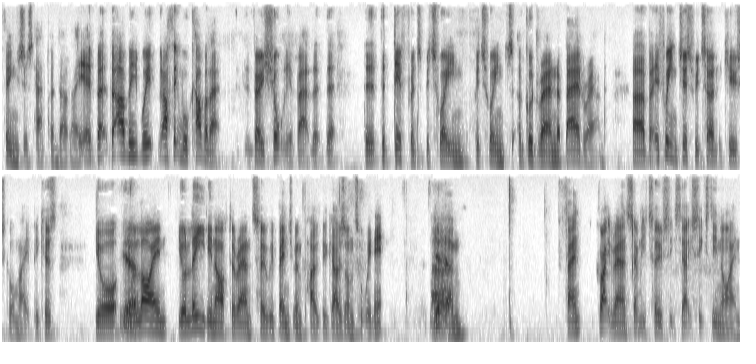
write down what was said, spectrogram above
things just happen, don't they? But, but I mean, we, I think we'll cover that very shortly about the the, the, the difference between between a good round and a bad round. Uh, but if we can just return to Q School, mate, because you're Yeah. you're lying, you're leading after round two with Benjamin Poke, who goes on to win it. Yeah. Um, fan, great round, 72, 68, 69.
